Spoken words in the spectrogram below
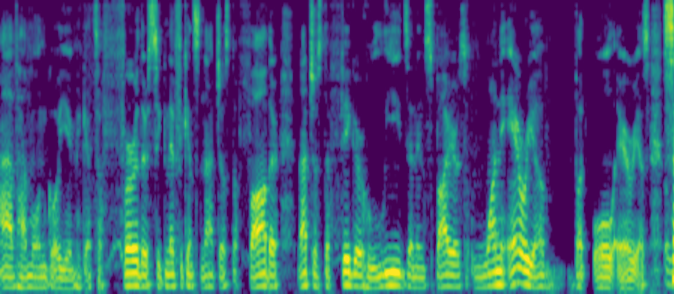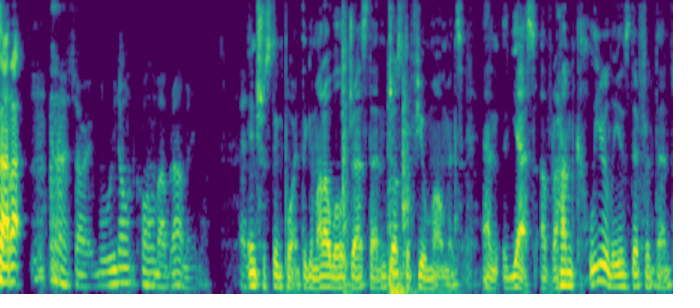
Av Hamon Goyim. He gets a further significance, not just a father, not just a figure who leads and inspires one area, but all areas. Sarah. Sorry, but we don't call him Abraham anymore. Interesting point. The Gemara will address that in just a few moments. And yes, Abraham clearly is different than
